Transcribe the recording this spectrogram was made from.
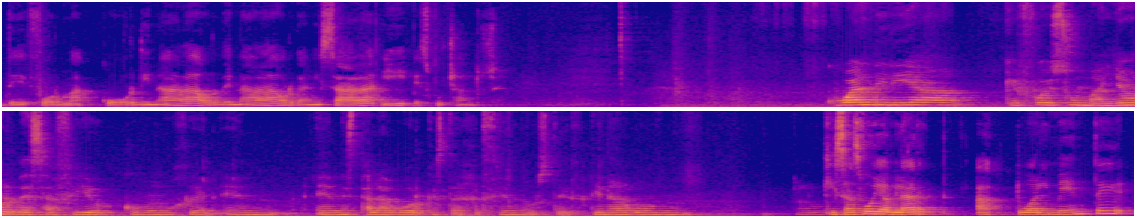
de forma coordinada, ordenada, organizada y escuchándose. ¿Cuál diría que fue su mayor desafío como mujer en, en esta labor que está ejerciendo usted? ¿Tiene algún, Quizás voy a hablar actualmente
